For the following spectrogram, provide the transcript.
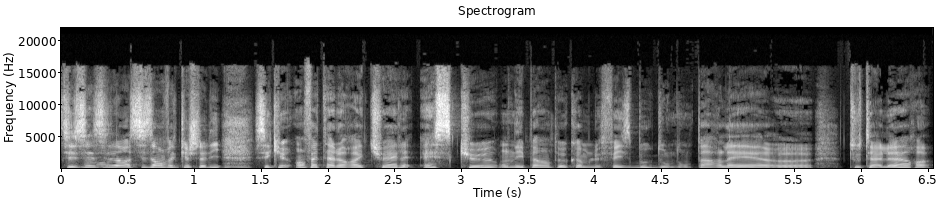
C'est c'est- c'est ça, c'est ça, en fait que je te dis. C'est que en fait à l'heure actuelle, est-ce que on n'est pas un peu comme le Facebook dont on parlait euh, tout à l'heure?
